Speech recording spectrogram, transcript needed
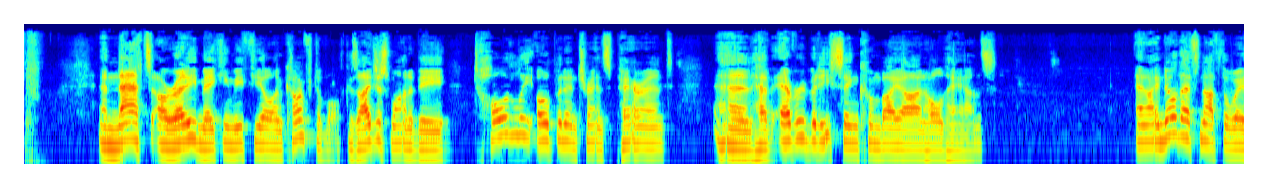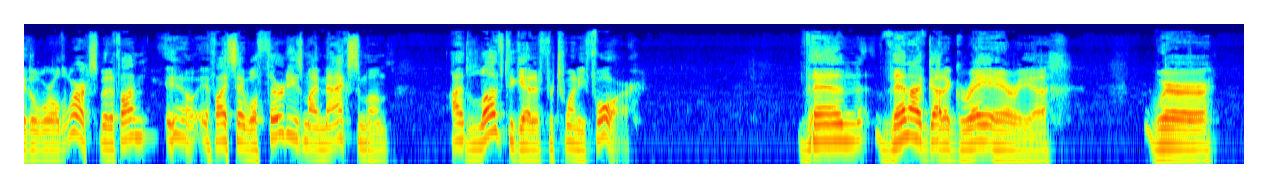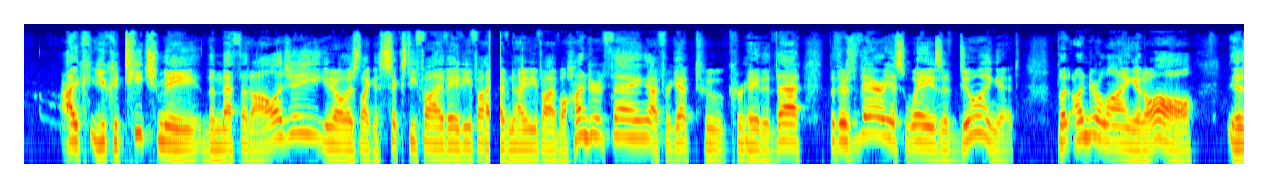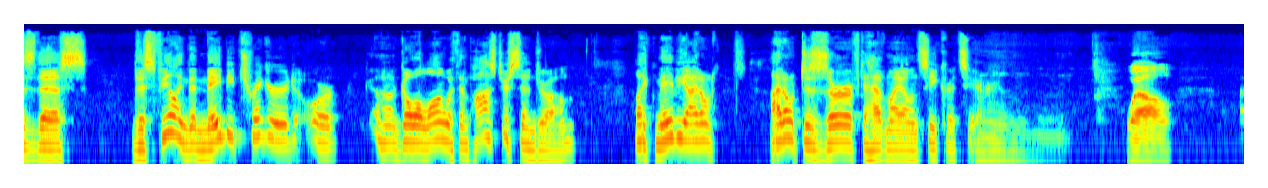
and that's already making me feel uncomfortable because I just want to be totally open and transparent and have everybody sing kumbaya and hold hands. And I know that's not the way the world works, but if I'm, you know, if I say, well, 30 is my maximum, I'd love to get it for 24. Then, then I've got a gray area where I, you could teach me the methodology. You know, there's like a 65, 85, 95, 100 thing. I forget who created that, but there's various ways of doing it. But underlying it all is this, this feeling that may be triggered or uh, go along with imposter syndrome. Like maybe I don't, I don't deserve to have my own secrets here. Mm. Well,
